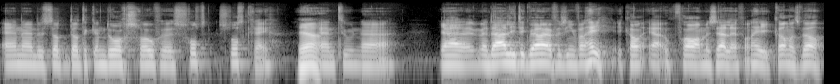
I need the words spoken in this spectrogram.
En dus dat, dat ik een doorgeschoven slot, slot kreeg. ja. En toen, ja, maar daar liet ik wel even zien van, hé, hey, ik kan, ja, ook vooral aan mezelf, van, hey, ik kan het wel.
